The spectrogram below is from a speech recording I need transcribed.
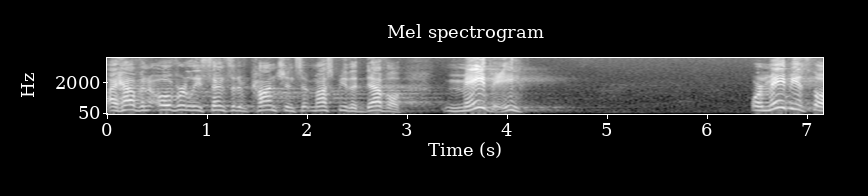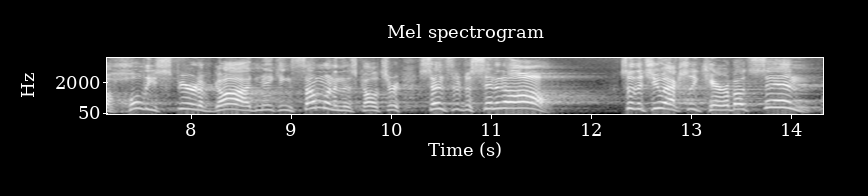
I have an overly sensitive conscience, it must be the devil. Maybe. Or maybe it's the Holy Spirit of God making someone in this culture sensitive to sin at all, so that you actually care about sin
